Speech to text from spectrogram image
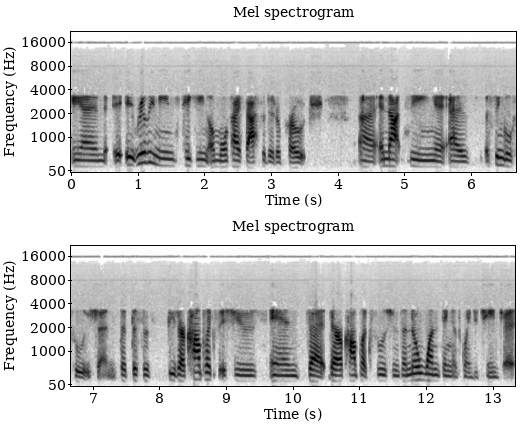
And it, it really means taking a multifaceted approach uh, and not seeing it as a single solution. That this is these are complex issues and that there are complex solutions, and no one thing is going to change it.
